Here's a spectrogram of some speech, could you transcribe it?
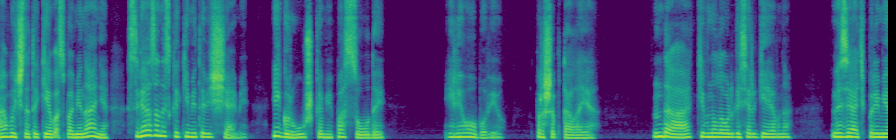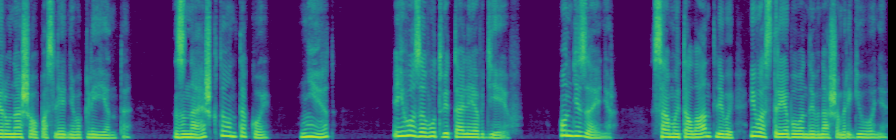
Обычно такие воспоминания связаны с какими-то вещами, игрушками, посудой или обувью, прошептала я. «Да», — кивнула Ольга Сергеевна, — «взять, к примеру, нашего последнего клиента. Знаешь, кто он такой?» «Нет», его зовут Виталий Авдеев. Он дизайнер. Самый талантливый и востребованный в нашем регионе.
